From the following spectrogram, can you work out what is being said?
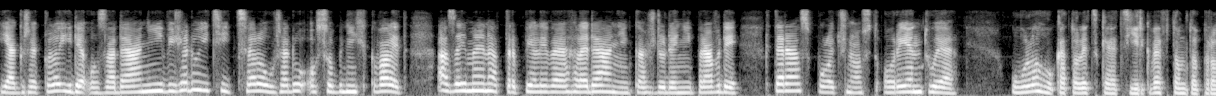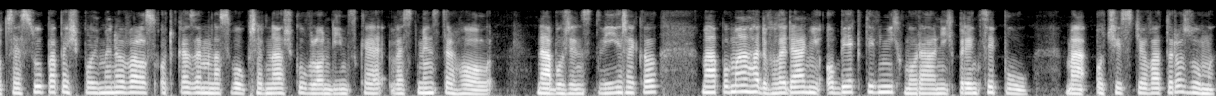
Jak řekl, jde o zadání vyžadující celou řadu osobních kvalit a zejména trpělivé hledání každodenní pravdy, která společnost orientuje. Úlohu katolické církve v tomto procesu papež pojmenoval s odkazem na svou přednášku v londýnské Westminster Hall. Náboženství, řekl, má pomáhat v hledání objektivních morálních principů, má očisťovat rozum,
